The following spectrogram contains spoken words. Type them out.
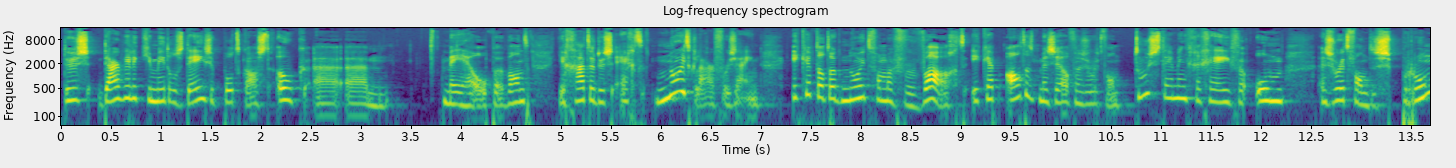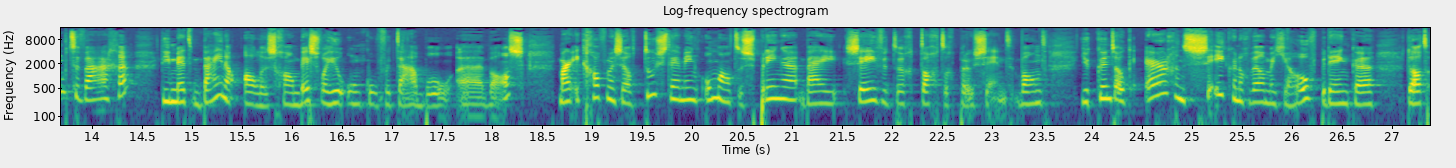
Dus daar wil ik je middels deze podcast ook uh, um, mee helpen. Want je gaat er dus echt nooit klaar voor zijn. Ik heb dat ook nooit van me verwacht. Ik heb altijd mezelf een soort van toestemming gegeven om een soort van de sprong te wagen. Die met bijna alles gewoon best wel heel oncomfortabel uh, was. Maar ik gaf mezelf toestemming om al te springen bij 70, 80 procent. Want je kunt ook ergens zeker nog wel met je hoofd bedenken dat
